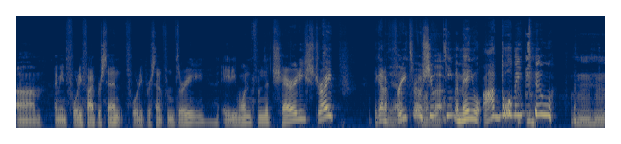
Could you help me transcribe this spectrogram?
um, I mean, 45 percent, 40 percent from three, 81 from the charity stripe. They got a Yeah, free throw shooting that. team. Emmanuel Ogbole made two. hmm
